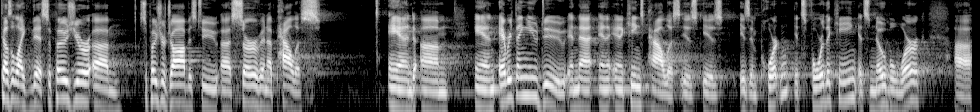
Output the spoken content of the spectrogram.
tells it like this Suppose, your, um, suppose your job is to uh, serve in a palace, and, um, and everything you do in, that, in, in a king's palace is, is is important. It's for the king, it's noble work. Uh,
